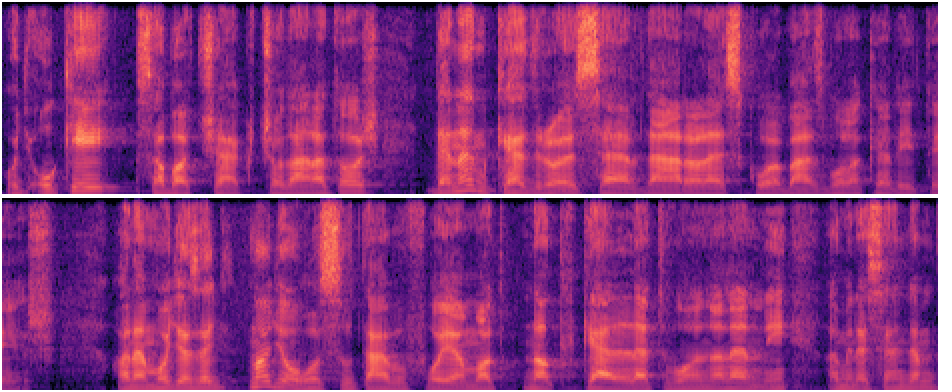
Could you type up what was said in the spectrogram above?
hogy oké, okay, szabadság csodálatos, de nem kedről szerdára lesz kolbászból a kerítés, hanem hogy ez egy nagyon hosszú távú folyamatnak kellett volna lenni, amire szerintem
